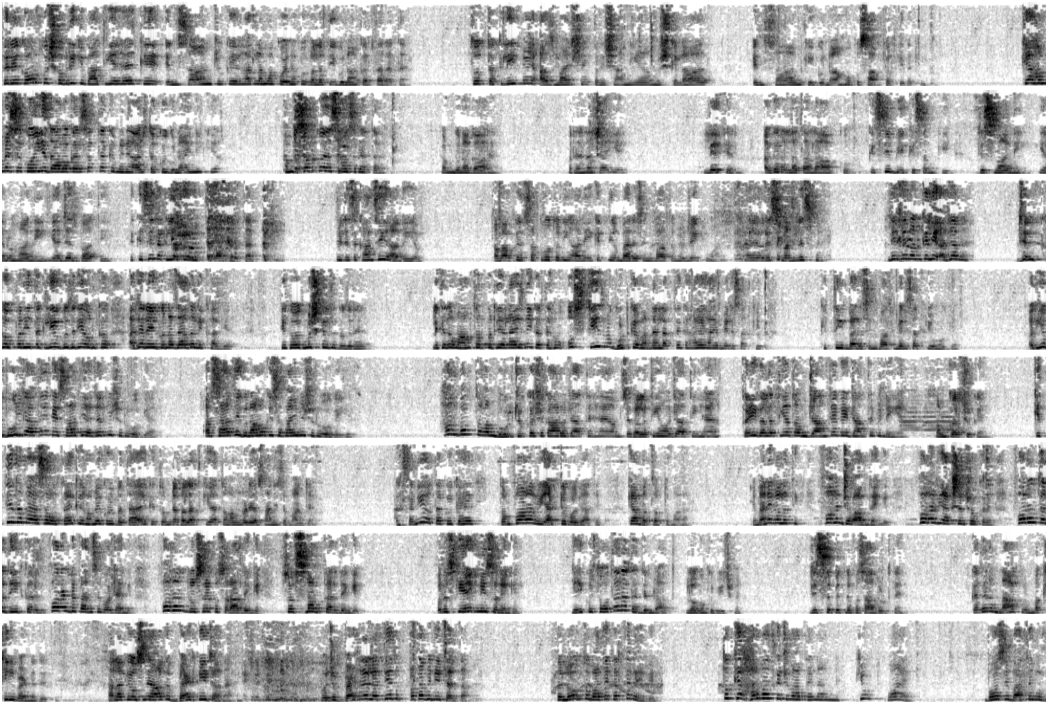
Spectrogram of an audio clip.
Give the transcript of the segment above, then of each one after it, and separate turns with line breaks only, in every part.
پھر ایک اور خوشخبری کی بات یہ ہے کہ انسان چونکہ ہر لمحہ کوئی نہ کوئی غلطی گناہ کرتا رہتا ہے تو تکلیفیں آزمائشیں پریشانیاں مشکلات انسان کے گناہوں کو صاف کرتی رہتی کیا ہم میں سے کوئی یہ دعویٰ کر سکتا ہے کہ میں نے آج تک کوئی گناہ ہی نہیں کیا ہم سب کو احساس رہتا ہے ہم گناہ گار ہیں اور رہنا چاہیے لیکن اگر اللہ تعالیٰ آپ کو کسی بھی قسم کی جسمانی یا روحانی یا جذباتی کہ کسی تکلیف میں مبتلا کرتا ہے جیسے ہی آ گئی اب اب آپ کے سب کو تو نہیں آ رہی کتنی امبیرسنگ بات ہے مجھے کیوں ہی اور اس مجلس میں لیکن ان کے لیے اجر ہے جن کے اوپر یہ تکلیف گزری ہے ان کو اجر ایک گنا زیادہ لکھا گیا کیونکہ وہ ایک مشکل سے گزرے ہیں لیکن ہم عام طور پر ریئلائز نہیں کرتے ہم اس چیز میں گھٹ کے مرنے لگتے کہ ہائے ہائے میرے ساتھ کیوں کتنی امبیرسنگ بات میرے ساتھ کیوں ہو گیا اور یہ بھول جاتے ہیں کہ ساتھ ہی اجر بھی شروع ہو گیا ہے اور ساتھ ہی گناہوں کی صفائی بھی شروع ہو گئی ہے ہر وقت تو تو ہم ہم بھول چک کا شکار ہو ہو جاتے ہیں ہیں سے غلطیاں غلطیاں جاتی کئی ہم جانتے کئی جانتے بھی نہیں ہیں ہم کر چکے ہیں کتنی دفعہ ایسا ہوتا ہے کہ کہ ہمیں کوئی تم نے غلط کیا تو ہم بڑے آسانی سے مان جائیں ایسا نہیں ہوتا کوئی کہے تم فوراً ریئیکٹو ہو جاتے کیا مطلب تمہارا کہ میں نے غلطی کی فوراً جواب دیں گے فوراً ریئیکشن شو کریں فوراً تردید کریں گے فوراً ڈیفینسو ہو جائیں گے فوراً دوسرے کو سنا دیں گے سنب کر دیں گے اور اس کی ایک نہیں سنیں گے یہی کچھ تو ہوتا رہتا ہے دن رات لوگوں کے بیچ میں جس سے اتنے فساد اٹھتے ہیں کہتے ہیں نا ناک میں نہیں بیٹھنے دیتے حالانکہ اس نے آ کے بیٹھ کے ہی جانا ہے وہ جو بیٹھنے لگتی ہے تو پتہ بھی نہیں چلتا تو لوگ تو باتیں کرتے رہیں گے تو کیا ہر بات کا جواب دینا ہم نے کیوں وائے بہت سی باتیں وہ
